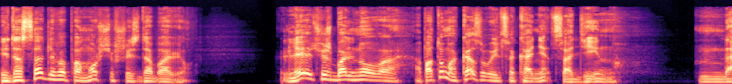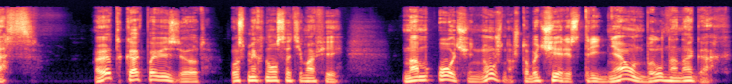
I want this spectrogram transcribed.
И, досадливо поморщившись, добавил. «Лечишь больного, а потом, оказывается, конец один». «Да-с». «Это как повезет», — усмехнулся Тимофей. «Нам очень нужно, чтобы через три дня он был на ногах».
